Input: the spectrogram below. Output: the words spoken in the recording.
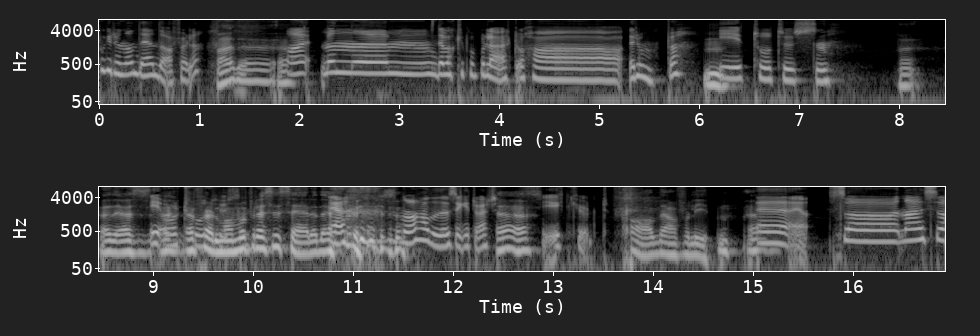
på grunn av det da, føler jeg. Nei, det, ja. Nei, men um, det var ikke populært å ha rumpe mm. i 2000. jeg, jeg, jeg, jeg, jeg føler man må presisere det. Ja. sånn, Nå hadde det sikkert vært ja, ja. sykt kult. Faen, jeg er for liten. Ja. Eh, ja. Så Nei, så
